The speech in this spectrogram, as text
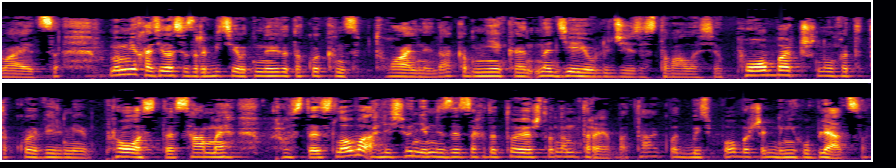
развіваецца но мне хацелася зрабіць вот менавіта такой канцэптуальнай да каб нейкая надзея ў людзей заставалася побач ну гэта такое вельмі простае самае простае слово але сёння мне здаецца гэта тое што нам трэба так вот быць побач як бы не губляцца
